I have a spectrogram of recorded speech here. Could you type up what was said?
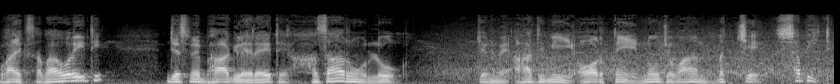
वहाँ एक सभा हो रही थी जिसमें भाग ले रहे थे हज़ारों लोग। जिनमें आदमी, औरतें, नौजवान, बच्चे सभी थे।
